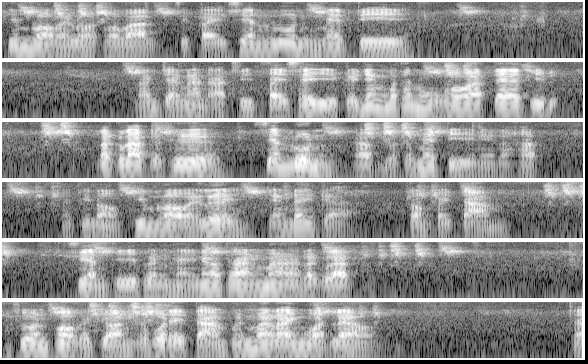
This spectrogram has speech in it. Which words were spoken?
พิมพ์ล่อไปโหลดเพราะว่าสิไปเสี้ยนรุ่นแม่ตี หลังจากนั้นอาจสิไปใส่อีกก็ยังบ่ทันหูเพราะว่าแต่ที่หลักๆก็คือเส้นรุ่นครับแล้วก็แม่ตีนี่แหละครับพี่น้องพิมพ์รอไว้เลย ยังได้ก็ต้องไปตามเสียนทีเพิ่นให้แนวทางมาหลักๆส่วนพ่อกระจรก็บ่ได้ตามเพิ่นมาหลายงวดแล้ว ถ้า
